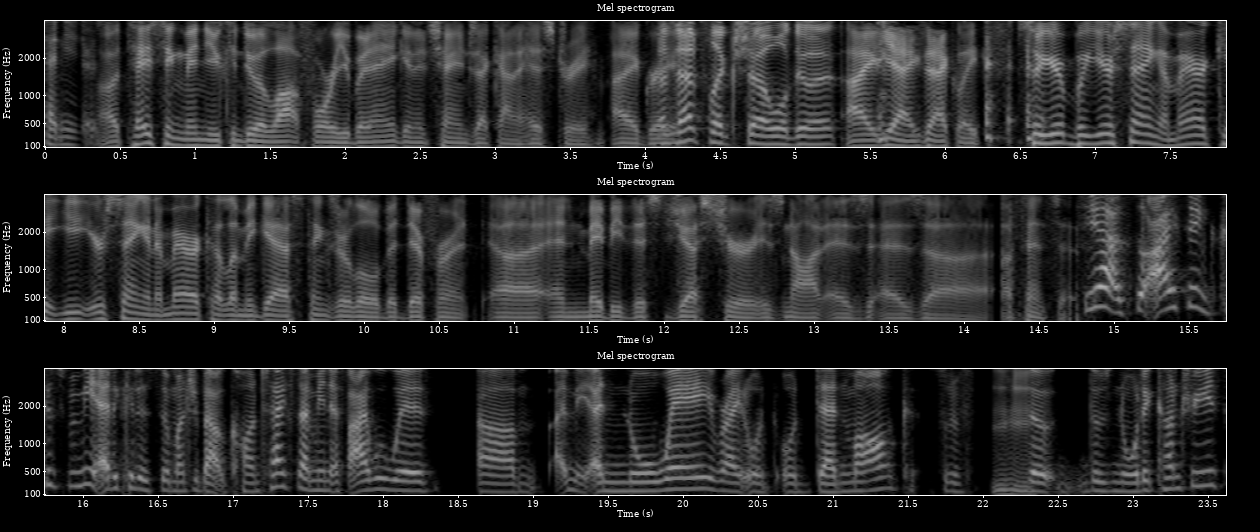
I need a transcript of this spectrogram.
ten years? A tasting menu can do a lot for you, but it ain't going to change that kind of history. I agree. A Netflix show will do it. I yeah, exactly. so you're but you're saying America. you- You're saying in America. Let me guess, things are a little bit different, uh, and maybe this gesture is not as as uh, offensive. Yeah, so I think because for me, etiquette is so much about context. I mean, if I were with, um, I mean, a Norway, right, or or Denmark, sort of Mhm. the those Nordic countries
